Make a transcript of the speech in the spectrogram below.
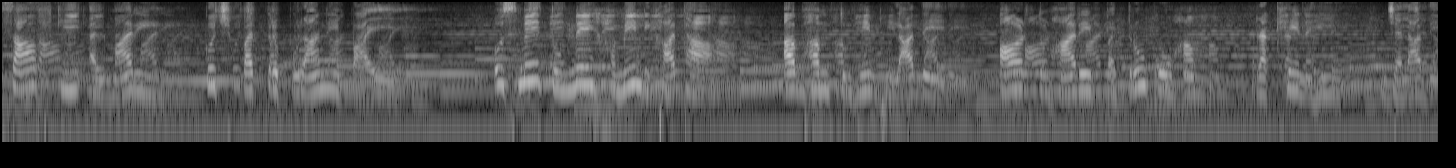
साफ़ की अलमारी कुछ पत्र पुराने पाए। उसमें तुमने हमें लिखा था अब हम तुम्हें भुला दे, और तुम्हारे पत्रों को हम रखे नहीं, जला दे।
